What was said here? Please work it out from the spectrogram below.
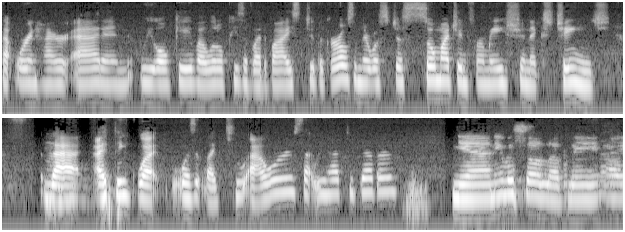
that were in higher ed, and we all gave a little piece of advice to the girls, and there was just so much information exchange mm-hmm. that I think what was it like two hours that we had together. Yeah, and it was so lovely. I,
